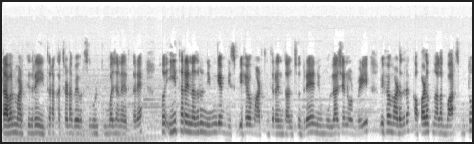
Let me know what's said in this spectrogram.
ಟ್ರಾವೆಲ್ ಮಾಡ್ತಿದ್ರೆ ಈ ತರ ಕಚಡ ಬೇವರ್ಸಿಗಳು ತುಂಬಾ ಜನ ಇರ್ತಾರೆ. ಸೊ ಈ ತರ ಏನಾದರೂ ನಿಮಗೆ ಮಿಸ್ಬಿಹೇವ್ ಮಾಡ್ತಿದ್ದಾರೆ ಅಂತ ಅನ್ಸಿದ್ರೆ ನೀವು ಮುಲಾಜೆ ನೋಡ್ಬೇಡಿ. ಬಿಹೇವ್ ಮಾಡಿದ್ರೆ ಕಪಾಳಕ್ಕೆ ನಾಲ್ಕು ಬಾರಿಸ್ಬಿಟ್ಟು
